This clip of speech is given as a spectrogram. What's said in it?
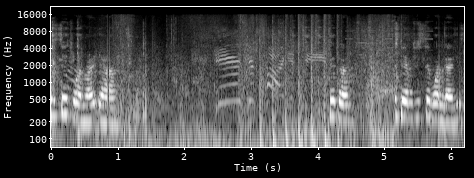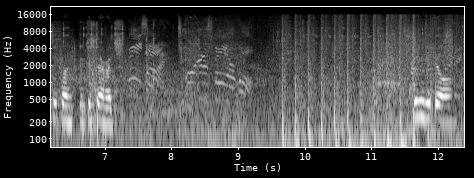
He's stage one, right? Yeah. Here's your target, team! You're good. Just damage. He's stage one guy. He's stage one. Just damage. Bullseye! Target is vulnerable! Give me heal.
